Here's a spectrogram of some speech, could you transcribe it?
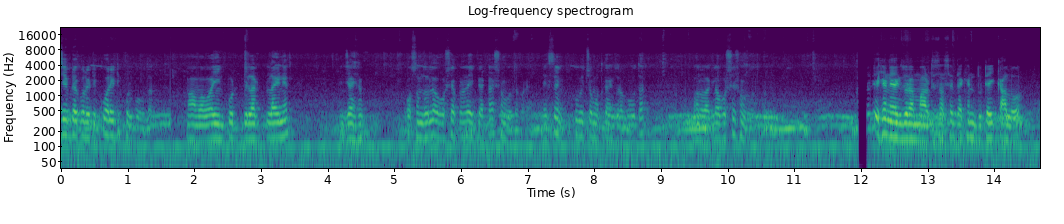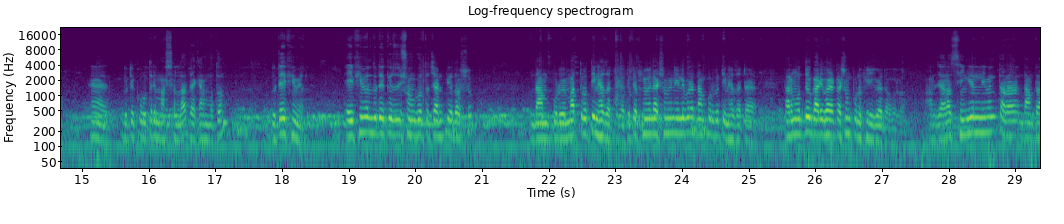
জেবরা কোয়ালিটি কোয়ালিটি ফুল কবুতর। মা বাবা ইনপুট ব্লাড লাইনের। যাই হোক, পছন্দ হলে অবশ্যই আপনারা এই পেয়ারটা সংগ্রহ করতে পারেন দেখছেন? খুবই চমৎকার এক জোড়া কবুতর। ভালো লাগলে অবশ্যই সংগ্রহ করতে পারেন এখানে এক জোড়া মাল্টিস আছে। দেখেন, দুটাই কালো। হ্যাঁ দুটি কবুতরই মার্শাল্লাহ দেখার মতন। দুটাই ফিমেল এই ফিমেল দুটোকে যদি সংগ্রহ চান প্রিয় দর্শক দাম পড়বে মাত্র তিন হাজার টাকা। দুটো ফিমেল একসঙ্গে নিলে পরে দাম পড়বে তিন হাজার টাকা। তার মধ্যেও গাড়ি ভাড়াটা সম্পূর্ণ ফ্রি করে দেওয়া হলো। আর যারা সিঙ্গেল নেবেন, তারা দামটা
